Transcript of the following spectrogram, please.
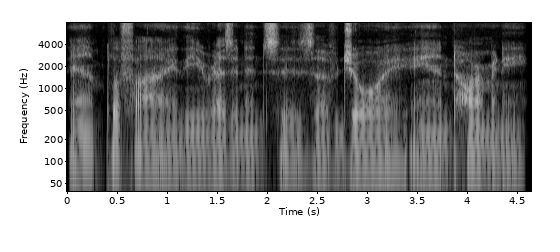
amplify the resonances of joy and harmony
